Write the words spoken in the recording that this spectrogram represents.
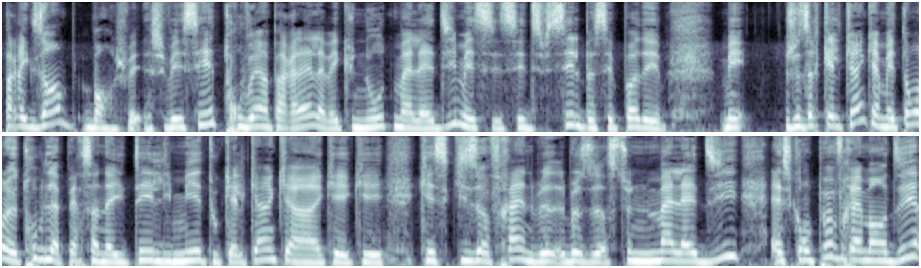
par exemple, bon, je vais, je vais essayer de trouver un parallèle avec une autre maladie, mais c'est difficile parce que c'est pas des... Mais je veux dire, quelqu'un qui a, mettons, le trouble de la personnalité limite ou quelqu'un qui, qui, est schizophrène, c'est une maladie. Est-ce qu'on peut vraiment dire,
